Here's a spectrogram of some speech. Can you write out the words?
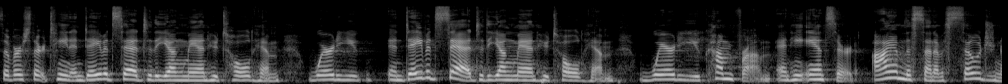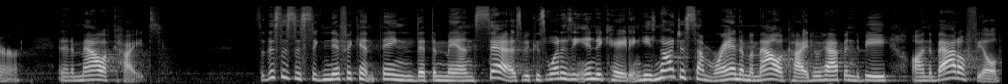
So, verse 13, and David said to the young man who told him, Where do you, and David said to the young man who told him, Where do you come from? And he answered, I am the son of a sojourner and an Amalekite. So, this is a significant thing that the man says because what is he indicating? He's not just some random Amalekite who happened to be on the battlefield.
